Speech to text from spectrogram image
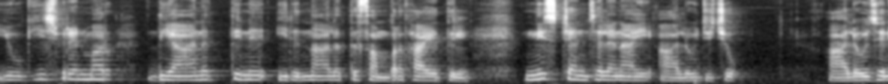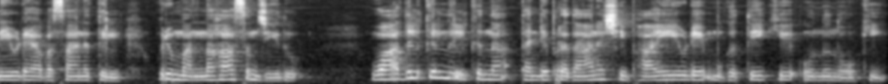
യോഗീശ്വരന്മാർ ധ്യാനത്തിന് ഇരുന്നാലത്തെ സമ്പ്രദായത്തിൽ നിശ്ചഞ്ചലനായി ആലോചിച്ചു. ആലോചനയുടെ അവസാനത്തിൽ ഒരു മന്ദഹാസം ചെയ്തു. വാതിൽക്കൽ നിൽക്കുന്ന തന്റെ പ്രധാന ശിപായിയുടെ മുഖത്തേക്ക് ഒന്ന് നോക്കി.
